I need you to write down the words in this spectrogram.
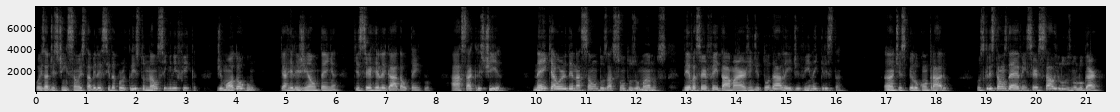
pois a distinção estabelecida por Cristo não significa, de modo algum, que a religião tenha que ser relegada ao templo, à sacristia, nem que a ordenação dos assuntos humanos deva ser feita à margem de toda a lei divina e cristã. Antes, pelo contrário, os cristãos devem ser sal e luz no lugar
